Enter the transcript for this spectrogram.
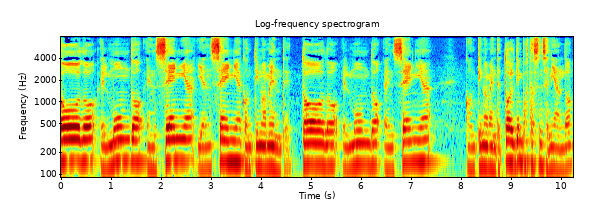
Todo el mundo enseña y enseña continuamente. Todo el mundo enseña continuamente. Todo el tiempo estás enseñando.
